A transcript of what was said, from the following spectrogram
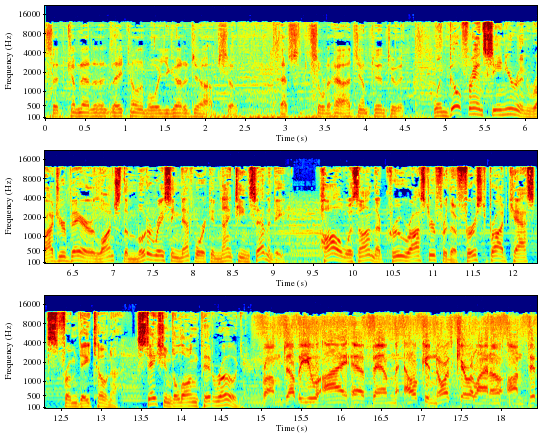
said, "Come down to Daytona, boy. You got a job." So that's sort of how I jumped into it. When Bill France Sr. and Roger Bear launched the Motor Racing Network in 1970, Hall was on the crew roster for the first broadcasts from Daytona, stationed along Pit Road. From WIFM Elkin, North Carolina, on Pit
